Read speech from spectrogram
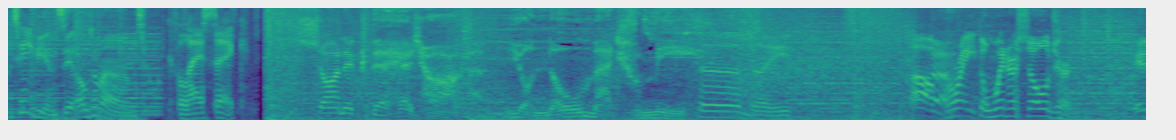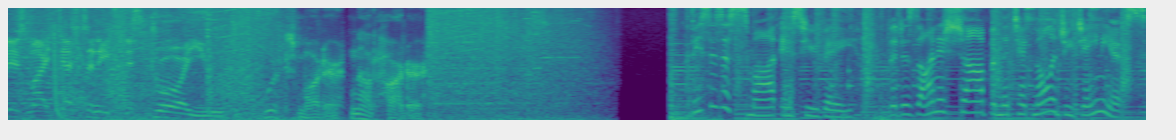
TVNZ on demand. Classic. Sonic the Hedgehog. You're no match for me. Uh, oh, great. The Winter Soldier. It is my destiny to destroy you. Work smarter, not harder. This is a smart SUV. The design is sharp and the technology genius.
